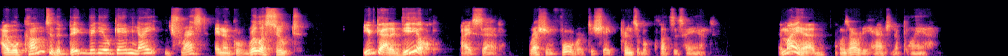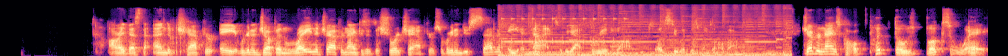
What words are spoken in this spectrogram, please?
I will come to the big video game night dressed in a gorilla suit. You've got a deal, I said, rushing forward to shake Principal Klutz's hand. In my head, I was already hatching a plan. All right, that's the end of chapter eight. We're going to jump in right into chapter nine because it's a short chapter. So we're going to do seven, eight, and nine. So we got three and one. So let's see what this one's all about. Chapter nine is called Put Those Books Away.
